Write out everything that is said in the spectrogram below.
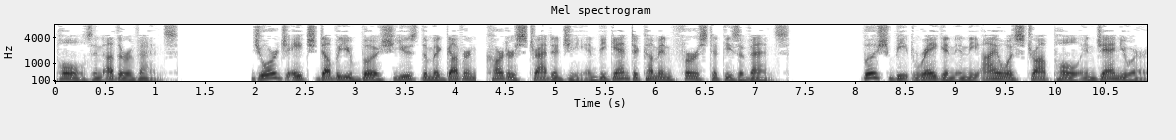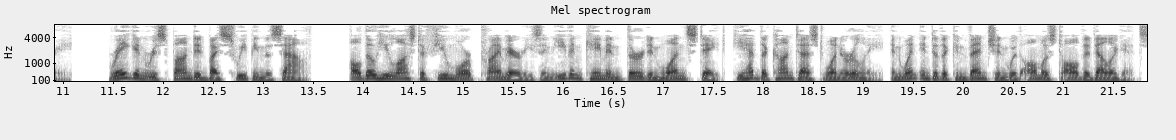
polls and other events. George H. W. Bush used the McGovern-Carter strategy and began to come in first at these events. Bush beat Reagan in the Iowa straw poll in January. Reagan responded by sweeping the South. Although he lost a few more primaries and even came in third in one state, he had the contest won early, and went into the convention with almost all the delegates.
